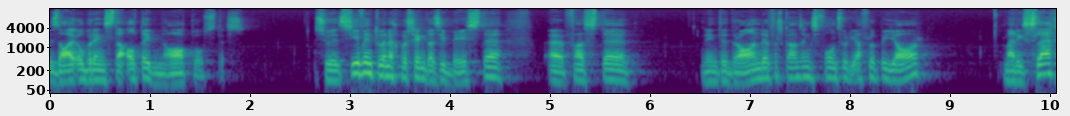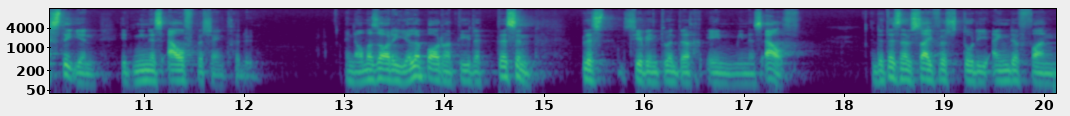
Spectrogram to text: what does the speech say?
is daai opbrengste altyd na kostes. So 27% was die beste uh, vaste rentedraande verskansingsfonds oor die afgelope jaar, maar die slegste een het minus 11% gedoen. En dan was daar 'n hele paar natuurlik tussen 27 en minus 11. En dit is nou syfers tot die einde van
